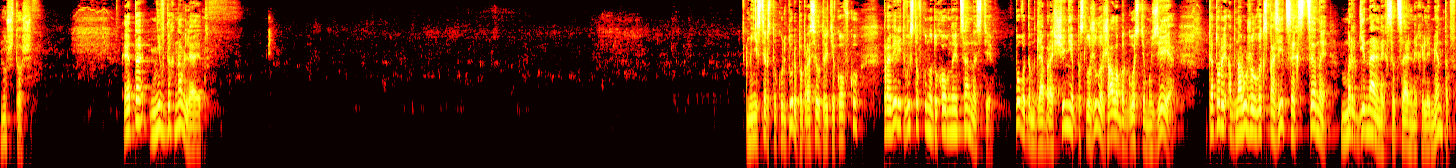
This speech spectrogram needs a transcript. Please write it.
Ну что ж, это не вдохновляет. Министерство культуры попросил Третьяковку проверить выставку на духовные ценности. Поводом для обращения послужила жалоба гостя музея, который обнаружил в экспозициях сцены маргинальных социальных элементов,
